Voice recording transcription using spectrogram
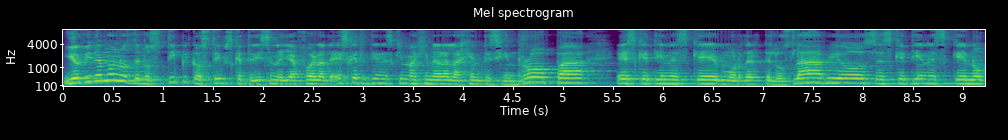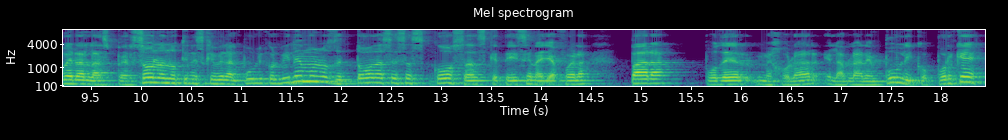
Y olvidémonos de los típicos tips que te dicen allá afuera, es que te tienes que imaginar a la gente sin ropa, es que tienes que morderte los labios, es que tienes que no ver a las personas, no tienes que ver al público. Olvidémonos de todas esas cosas que te dicen allá afuera para poder mejorar el hablar en público. ¿Por qué?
